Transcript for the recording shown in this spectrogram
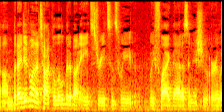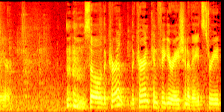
Um, but I did want to talk a little bit about 8th Street since we, we flagged that as an issue earlier. so the current, the current configuration of 8th Street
